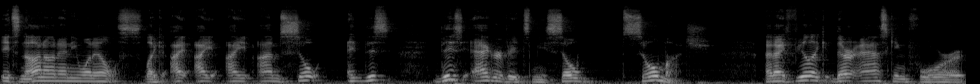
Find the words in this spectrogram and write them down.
It's not on anyone else. Like I I I I'm so this this aggravates me so so much. And I feel like they're asking for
